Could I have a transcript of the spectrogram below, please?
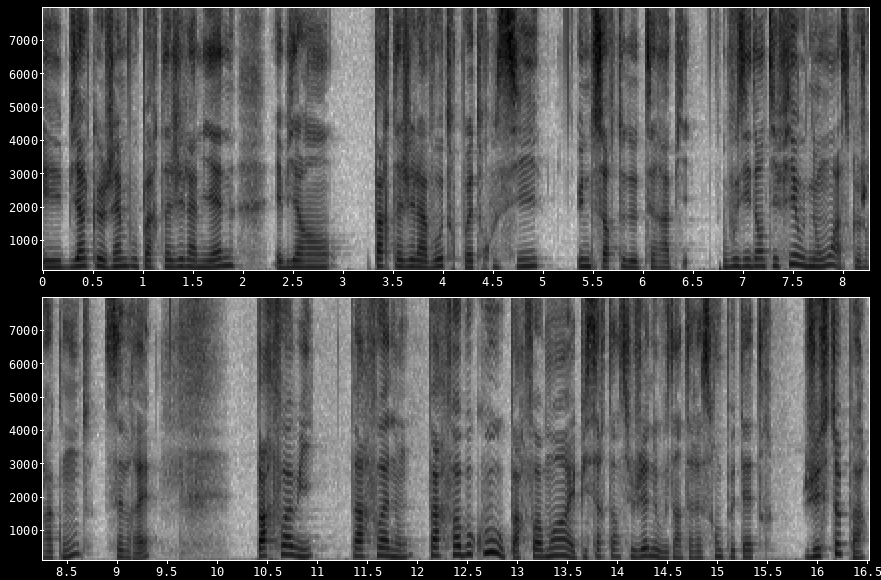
et bien que j'aime vous partager la mienne, eh bien partager la vôtre peut être aussi une sorte de thérapie. Vous identifiez ou non à ce que je raconte, c'est vrai. Parfois oui, parfois non, parfois beaucoup ou parfois moins, et puis certains sujets ne vous intéresseront peut-être juste pas.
